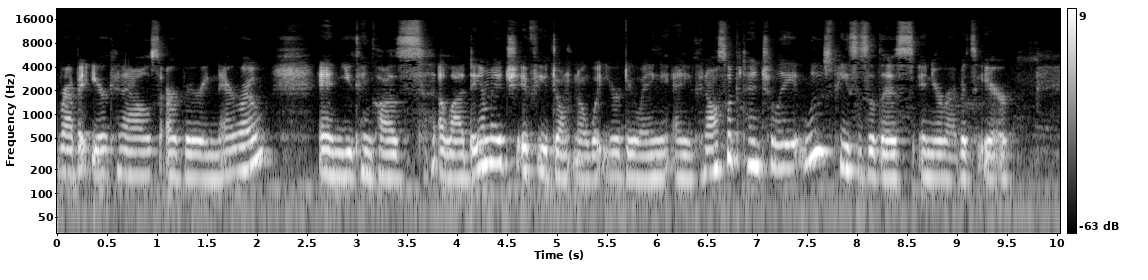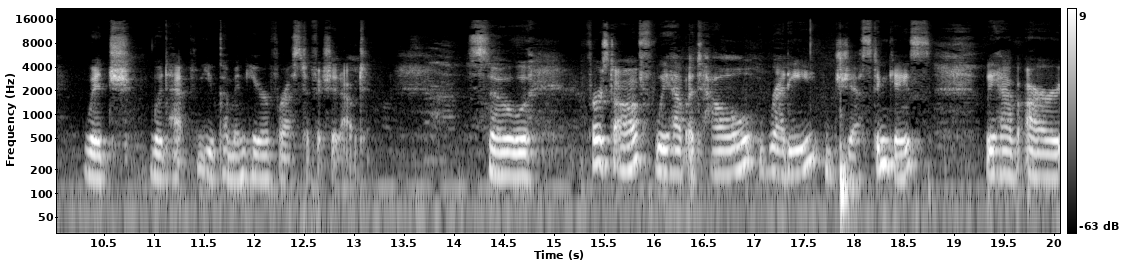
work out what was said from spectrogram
rabbit ear canals are very narrow and you can cause a lot of damage if you don't know what you're doing and you can also potentially lose pieces of this in your rabbit's ear which would have you come in here for us to fish it out. So first off we have a towel ready just in case. We have our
